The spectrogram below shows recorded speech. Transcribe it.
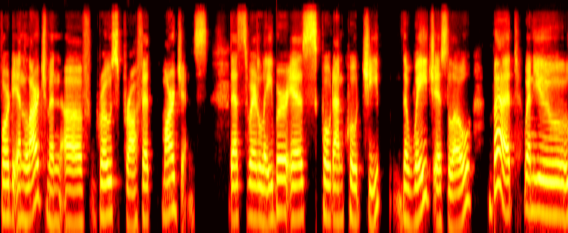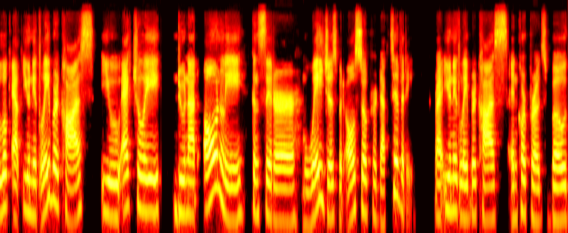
for the enlargement of gross profit margins. That's where labor is quote unquote cheap. The wage is low. But when you look at unit labor costs, you actually do not only consider wages, but also productivity, right? Unit labor costs incorporates both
